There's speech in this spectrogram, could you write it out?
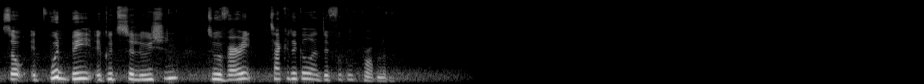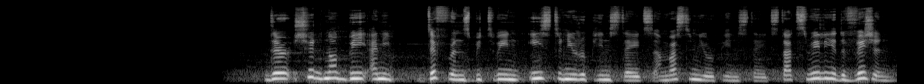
So it would be a good solution to a very technical and difficult problem. There should not be any difference between Eastern European states and Western European states. That's really a division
